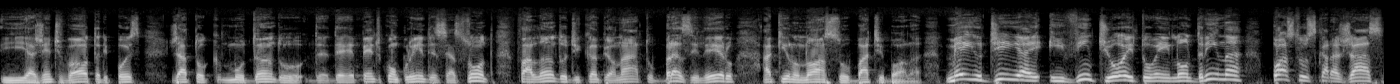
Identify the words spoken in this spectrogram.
e a gente volta depois, já tô mudando, de, de repente concluindo esse assunto, falando de campeonato brasileiro aqui no nosso bate-bola. Meio-dia e 28 em Londrina, Postos Carajás,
